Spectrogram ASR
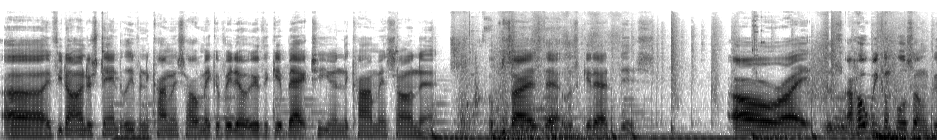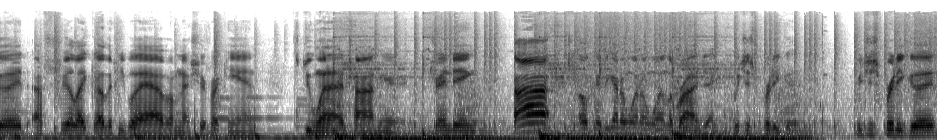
Uh if you don't understand leave in the comments. I'll make a video either get back to you in the comments on that. But besides that, let's get at this. Alright, I hope we can pull something good. I feel like other people have. I'm not sure if I can. Let's do one at a time here. Trending. Ah! Okay, we got a one-on-one LeBron James, which is pretty good. Which is pretty good.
